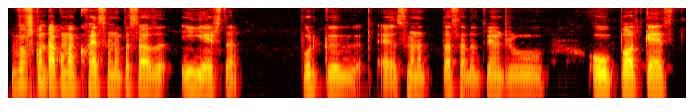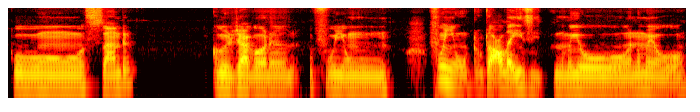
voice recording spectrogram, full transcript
vou-vos contar como é que correu a semana passada e esta, porque a semana passada tivemos o, o podcast com o Sandro, que já agora foi um foi um total êxito no meu no meu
